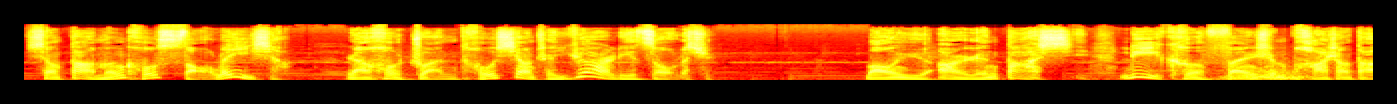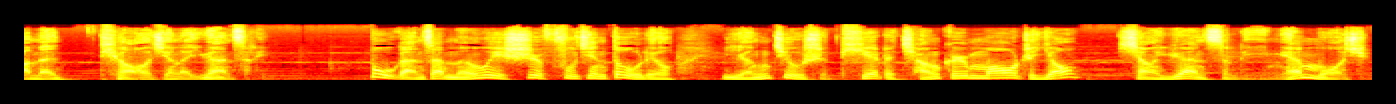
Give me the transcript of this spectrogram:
向大门口扫了一下，然后转头向着院里走了去。王宇二人大喜，立刻翻身爬上大门，跳进了院子里。不敢在门卫室附近逗留，仍旧是贴着墙根猫着腰向院子里面摸去。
